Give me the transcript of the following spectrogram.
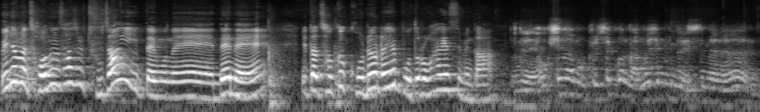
왜냐면 저는 사실 두 장이기 때문에, 네네. 일단 적극 고려를 해보도록 하겠습니다. 네, 혹시나 뭐 교체권 남으신 분들 있으면은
